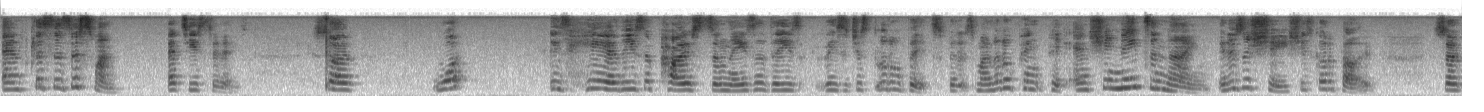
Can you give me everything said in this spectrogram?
And this is this one. That's yesterday's. So what is here, these are posts and these are these these are just little bits, but it's my little pink pig and she needs a name. It is a she, she's got a bow. So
